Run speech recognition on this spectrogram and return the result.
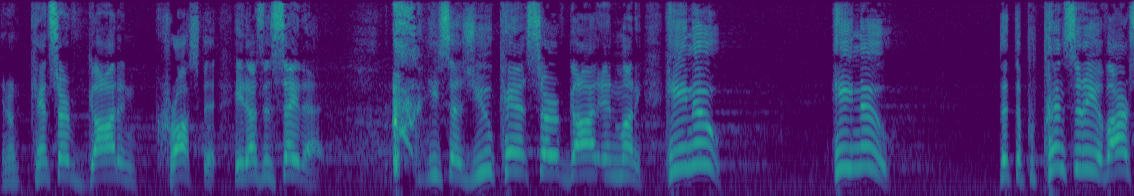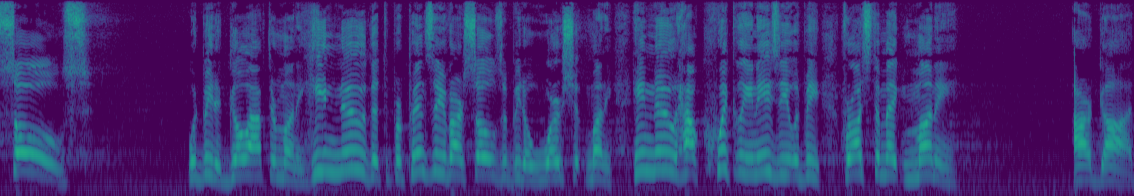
You know, can't serve God and CrossFit. He doesn't say that. he says you can't serve God and money. He knew. He knew that the propensity of our souls would be to go after money. He knew that the propensity of our souls would be to worship money. He knew how quickly and easy it would be for us to make money our God.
